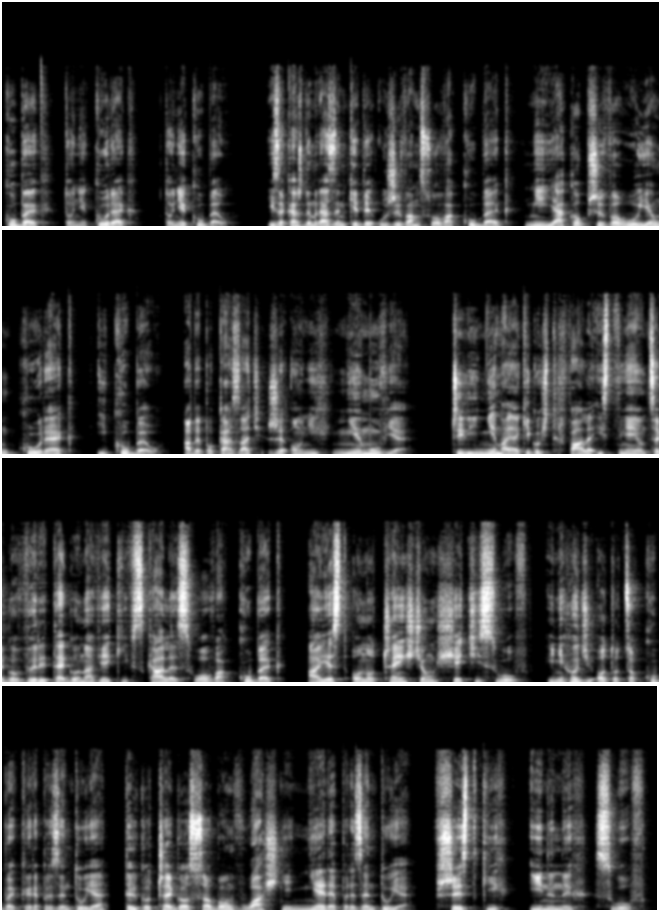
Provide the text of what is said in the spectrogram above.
Kubek to nie kurek, to nie kubeł. I za każdym razem, kiedy używam słowa kubek, niejako przywołuję kurek i kubeł, aby pokazać, że o nich nie mówię. Czyli nie ma jakiegoś trwale istniejącego, wyrytego na wieki w skale słowa kubek, a jest ono częścią sieci słów. I nie chodzi o to, co kubek reprezentuje, tylko czego sobą właśnie nie reprezentuje wszystkich innych słów.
